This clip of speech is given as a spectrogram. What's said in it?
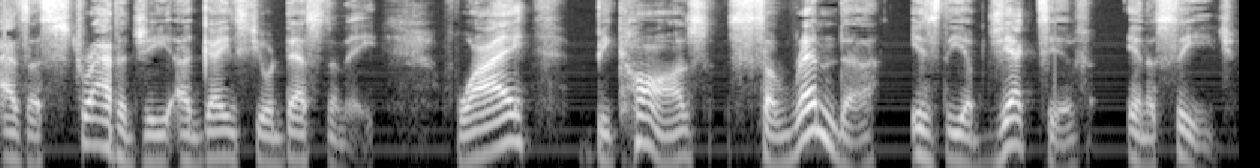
as a strategy against your destiny? Why? Because surrender is the objective in a siege.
